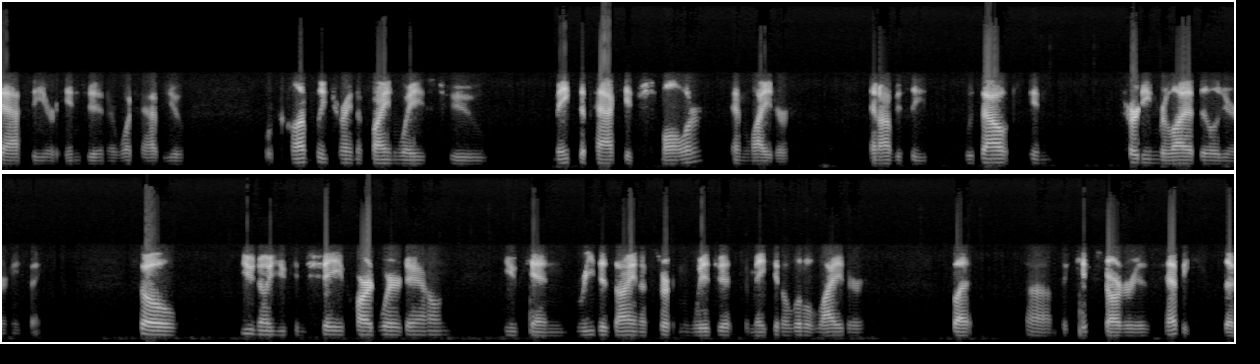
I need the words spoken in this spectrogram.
chassis or engine or what have you, we're constantly trying to find ways to make the package smaller and lighter. And obviously, without in hurting reliability or anything. So you know you can shave hardware down. You can redesign a certain widget to make it a little lighter. But uh, the Kickstarter is heavy. The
